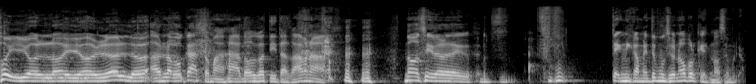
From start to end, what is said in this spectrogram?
Oy, lo. Abre la boca, toma, ajá, dos gotitas, vámonos. No, sí, pero eh, técnicamente funcionó porque no se murió.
